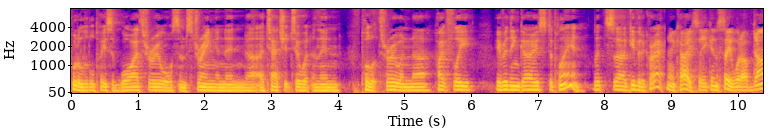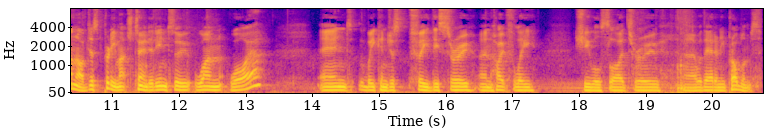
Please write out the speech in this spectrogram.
put a little piece of wire through or some string and then uh, attach it to it and then pull it through and uh, hopefully everything goes to plan. Let's uh, give it a crack. Okay, so you can see what I've done. I've just pretty much turned it into one wire and we can just feed this through and hopefully she will slide through uh, without any problems.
